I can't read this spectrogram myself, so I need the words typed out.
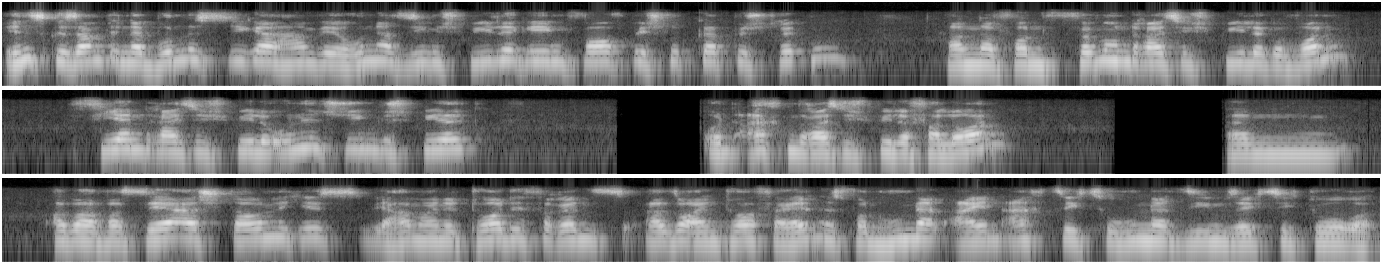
Insgesamt in der Bundesliga haben wir 107 Spiele gegen VfB Stuttgart bestritten, haben davon 35 Spiele gewonnen, 34 Spiele unentschieden gespielt und 38 Spiele verloren. Ähm, aber was sehr erstaunlich ist, wir haben eine Tordifferenz, also ein Torverhältnis von 181 zu 167 Tore,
